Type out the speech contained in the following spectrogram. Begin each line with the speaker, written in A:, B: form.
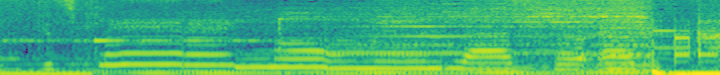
A: make this fleeting moment last forever.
